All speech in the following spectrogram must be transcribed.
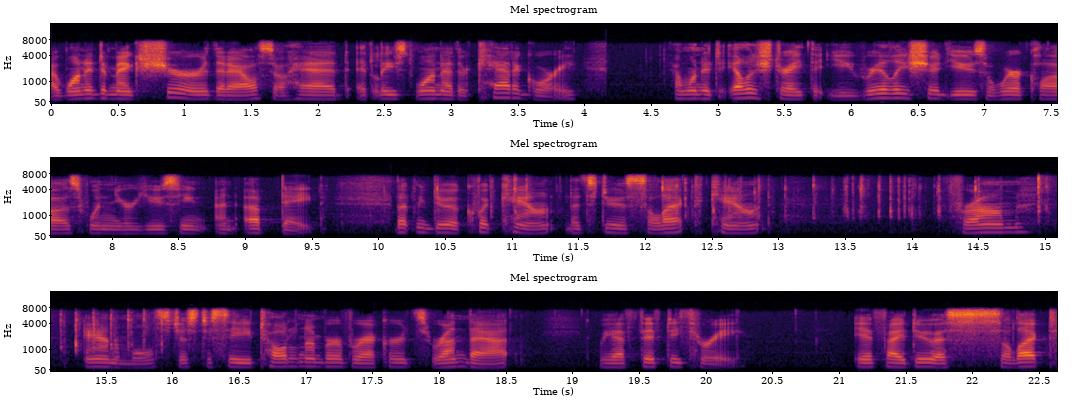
I wanted to make sure that I also had at least one other category. I wanted to illustrate that you really should use a where clause when you're using an update. Let me do a quick count. Let's do a select count from animals just to see total number of records. Run that. We have 53. If I do a select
